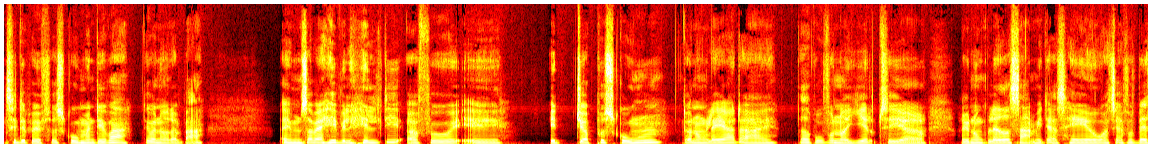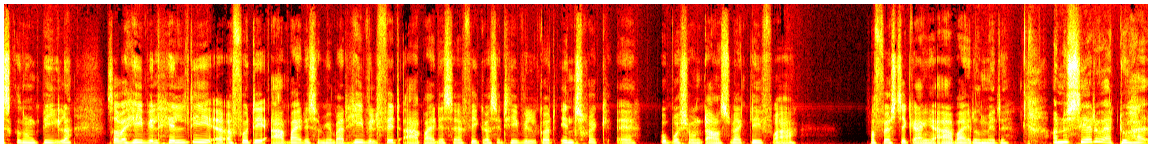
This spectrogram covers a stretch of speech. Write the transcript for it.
til det på efterskole, men det var, det var noget, der var. Øhm, så var jeg helt vildt heldig at få øh, et job på skolen. Der var nogle lærere, der, der havde brug for noget hjælp til at rive nogle blade sammen i deres have, og til at få vasket nogle biler. Så jeg var helt vildt heldig at få det arbejde, som jo var et helt vildt fedt arbejde, så jeg fik også et helt vildt godt indtryk af Operation Dagsværk lige fra, fra første gang, jeg arbejdede med det. Og nu siger du, at du har,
